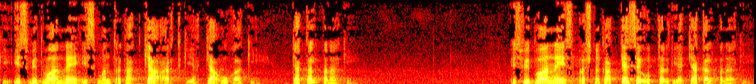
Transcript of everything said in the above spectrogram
कि इस विद्वान ने इस मंत्र का क्या अर्थ किया, क्या उहा की, क्या कल्पना की। इस विद्वान ने इस प्रश्न का कैसे उत्तर दिया, क्या कल्पना की।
